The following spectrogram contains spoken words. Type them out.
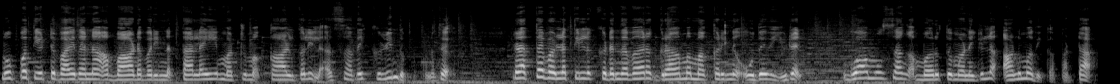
முப்பத்தி எட்டு வயதான அவ்வாடவரின் தலை மற்றும் கால்களில் சதை கிழிந்து போனது. இரத்த வெள்ளத்தில் கிடந்தவர் கிராம மக்களின் உதவியுடன் குவாமுசாங் மருத்துவமனையில் அனுமதிக்கப்பட்டார்.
